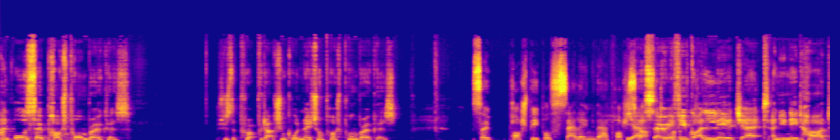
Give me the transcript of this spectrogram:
And also Posh Pawnbrokers. She's the pro- production coordinator on Posh Pawnbrokers. So posh people selling their posh Yeah, stuff. so to if you've got a people. Learjet and you need hard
